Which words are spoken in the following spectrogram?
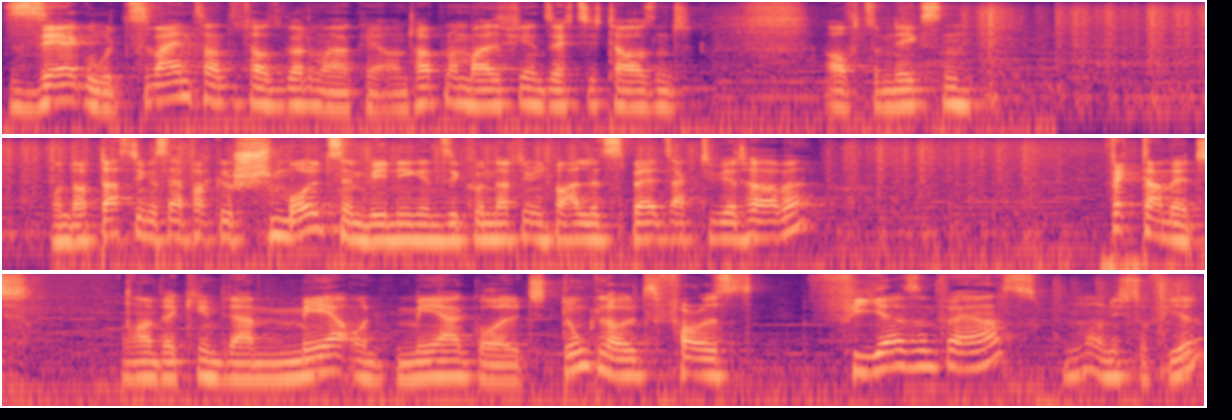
Sehr gut. 22.000 Gold. Okay, und top nochmal 64.000. Auf zum nächsten. Und auch das Ding ist einfach geschmolzen in wenigen Sekunden, nachdem ich mal alle Spells aktiviert habe. Weg damit. Und wir kriegen wieder mehr und mehr Gold. Dunkelholz Forest 4 sind wir erst. Noch nicht so viel.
